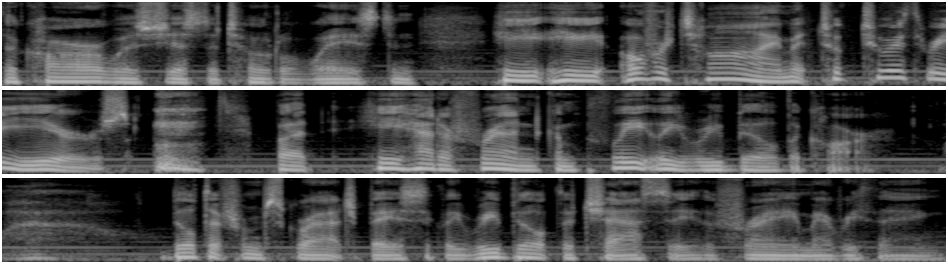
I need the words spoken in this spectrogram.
the car was just a total waste. And he, he over time, it took two or three years, but he had a friend completely rebuild the car. Wow. Built it from scratch, basically, rebuilt the chassis, the frame, everything,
